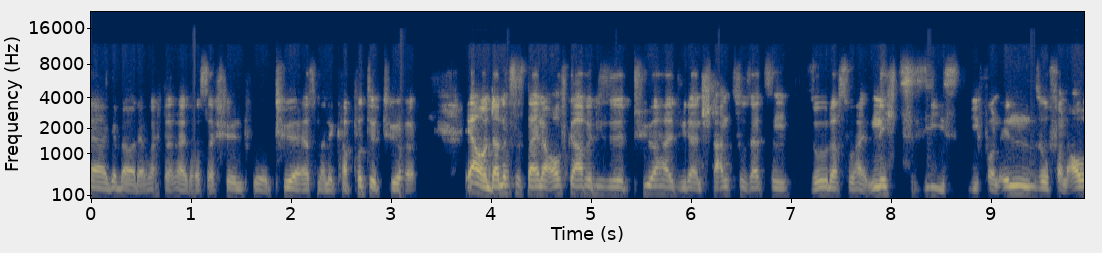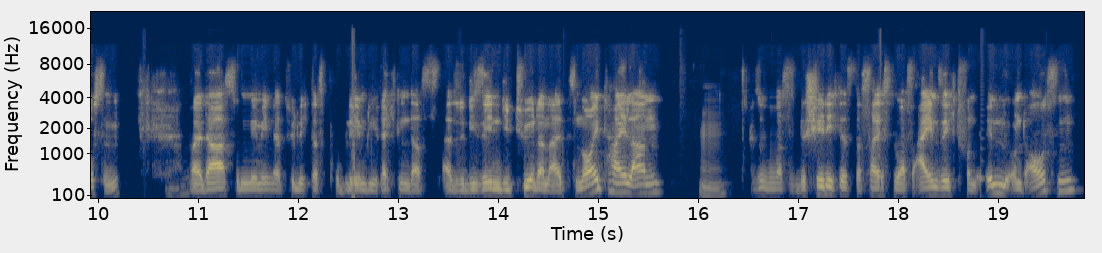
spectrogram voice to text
ja, genau. Der macht dann halt aus der schönen Tür erstmal eine kaputte Tür. Ja, und dann ist es deine Aufgabe, diese Tür halt wieder in Stand zu setzen, so dass du halt nichts siehst, wie von innen, so von außen. Ja. Weil da hast du nämlich natürlich das Problem, die rechnen das, also die sehen die Tür dann als Neuteil an, mhm. so was beschädigt ist. Das heißt, du hast Einsicht von innen und außen,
